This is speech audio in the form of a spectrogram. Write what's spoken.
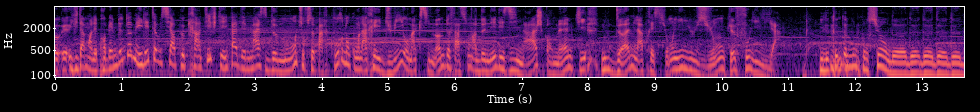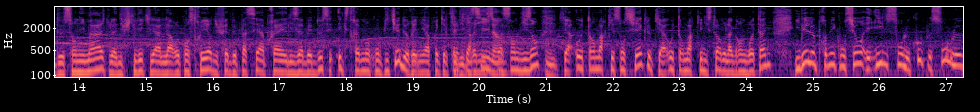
Euh, évidemment, les problèmes de deux, mais il était aussi un peu craintif qu'il n'y ait pas des masses de monde sur ce parcours. Donc on l'a réduit au maximum de façon à donner des images quand même qui nous donnent l'impression, l'illusion que foule il y a il est totalement conscient de, de, son image, de la difficulté qu'il a de la reconstruire, du fait de passer après Elisabeth II. C'est extrêmement compliqué de régner après quelqu'un qui a régné 70 hein. ans, mm. qui a autant marqué son siècle, qui a autant marqué l'histoire de la Grande-Bretagne. Il est le premier conscient et ils sont le couple, sont le,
